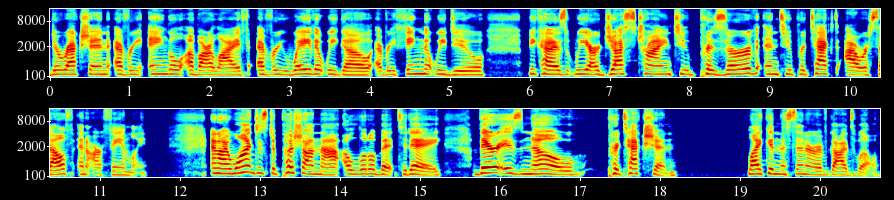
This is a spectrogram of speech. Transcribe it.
direction every angle of our life every way that we go everything that we do because we are just trying to preserve and to protect ourselves and our family and I want just to push on that a little bit today. There is no protection like in the center of God's will.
